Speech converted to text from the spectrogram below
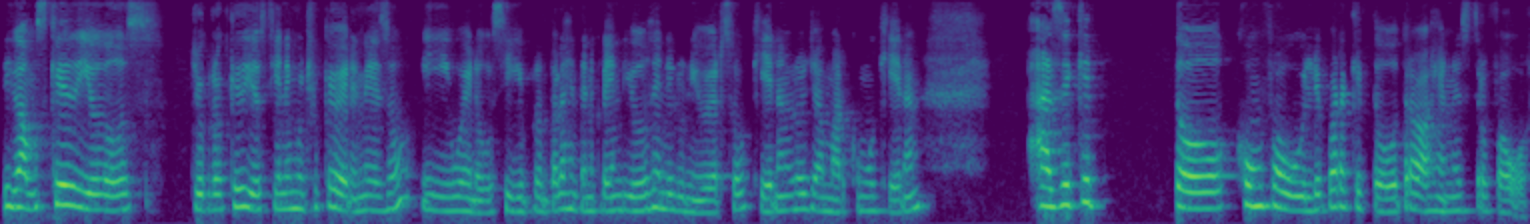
digamos que Dios, yo creo que Dios tiene mucho que ver en eso, y bueno, si de pronto la gente no cree en Dios, en el universo, quieranlo llamar como quieran, hace que todo confabule para que todo trabaje a nuestro favor.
